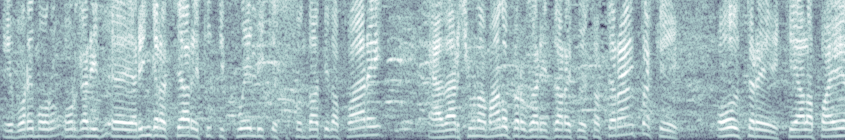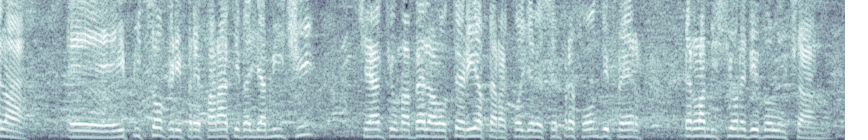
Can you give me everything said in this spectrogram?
e vorremmo organizz- eh, ringraziare tutti quelli che si sono dati da fare e a darci una mano per organizzare questa serata che oltre che alla paella e i pizzoccheri preparati dagli amici c'è anche una bella lotteria per raccogliere sempre fondi per, per la missione di Don Luciano.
